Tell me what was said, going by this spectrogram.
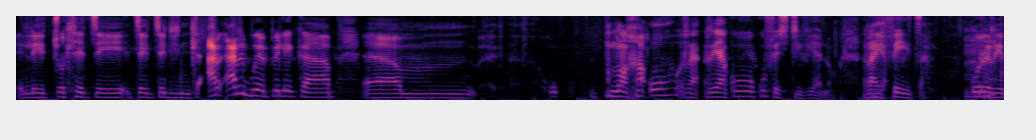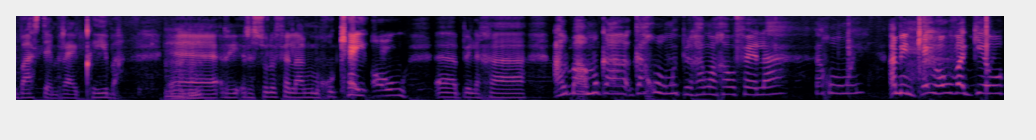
le tsotlhe tse dintle. A re bue pele ka um ngwaga o re ya ko festive yanong ra e fetsa. Kore re ba stem ra e qeba um re re solofelang mo go k o pele ga album ka ka gongwe pele ga ngwaga o fela ka gongwe. I mean k over keo eo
